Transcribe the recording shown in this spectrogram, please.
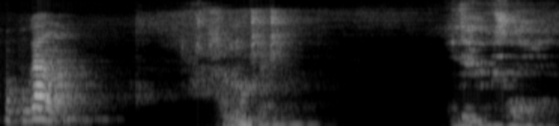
我不干了。什么？你再给我说一遍。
